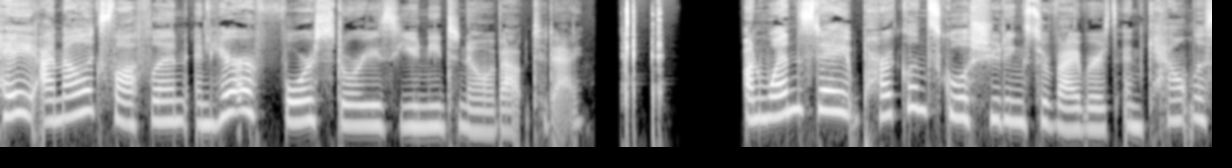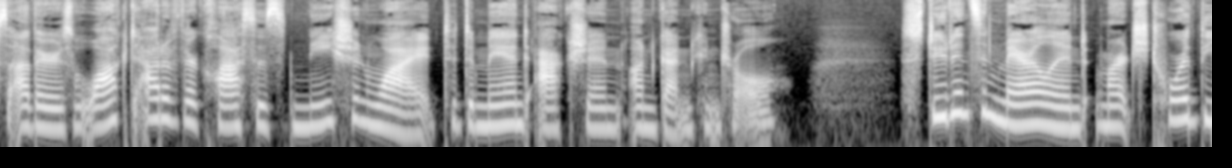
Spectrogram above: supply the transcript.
Hey, I'm Alex Laughlin, and here are four stories you need to know about today. On Wednesday, Parkland school shooting survivors and countless others walked out of their classes nationwide to demand action on gun control. Students in Maryland marched toward the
